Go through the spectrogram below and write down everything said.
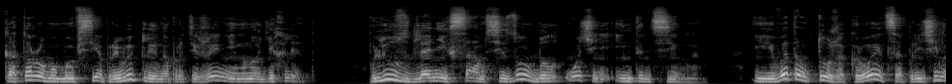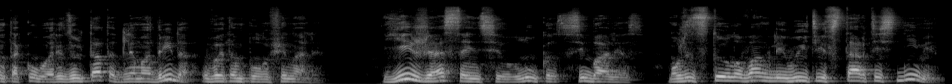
к которому мы все привыкли на протяжении многих лет. Плюс для них сам сезон был очень интенсивным. И в этом тоже кроется причина такого результата для Мадрида в этом полуфинале. Есть же Асенсио, Лукас, Сибалиас. Может, стоило в Англии выйти в старте с ними?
